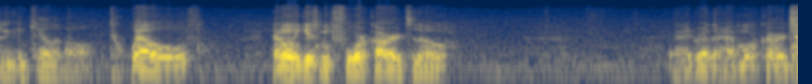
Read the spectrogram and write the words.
You can kill it all. twelve. That only gives me four cards though. I'd rather have more cards.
